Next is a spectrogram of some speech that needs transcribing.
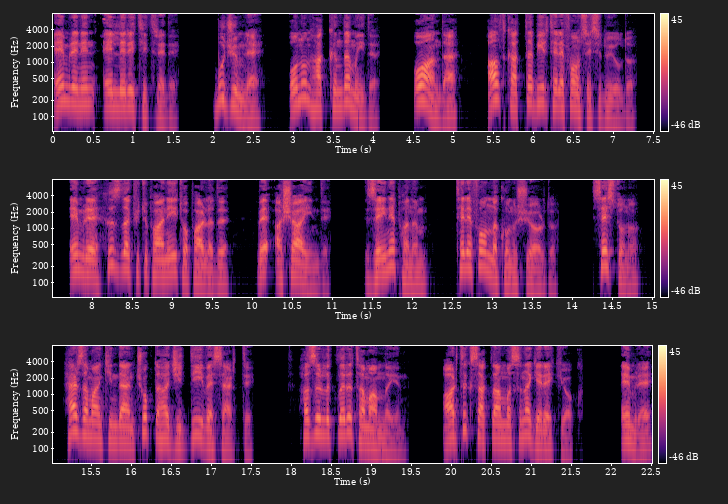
Emre'nin elleri titredi. Bu cümle onun hakkında mıydı? O anda alt katta bir telefon sesi duyuldu. Emre hızla kütüphaneyi toparladı ve aşağı indi. Zeynep Hanım telefonla konuşuyordu. Ses tonu her zamankinden çok daha ciddi ve sertti. Hazırlıkları tamamlayın. Artık saklanmasına gerek yok. Emre,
